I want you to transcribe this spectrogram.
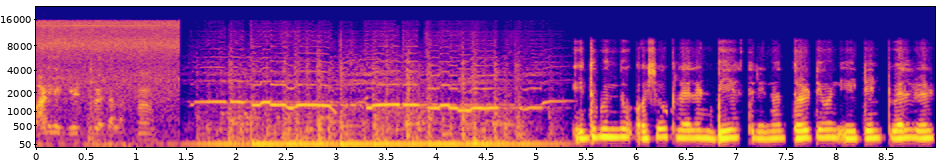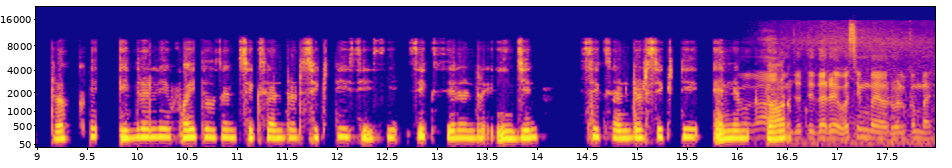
ಬಾಡಿಗೆ ಇಟ್ಬೇಕಲ್ಲ ಇದು ಬಂದು Ashok Leyland B S three ನ thirty one eighteen twelve L truck ಇದರಲ್ಲಿ five thousand six hundred sixty C C six cylinder engine six hundred sixty N M tor torque ಜೊತೆ ಇದ್ದಾರೆ ವಸೀಂ ಬಾಯ್ ಅವರು. ವೆಲ್ಕಮ್ ಬಾಯ್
